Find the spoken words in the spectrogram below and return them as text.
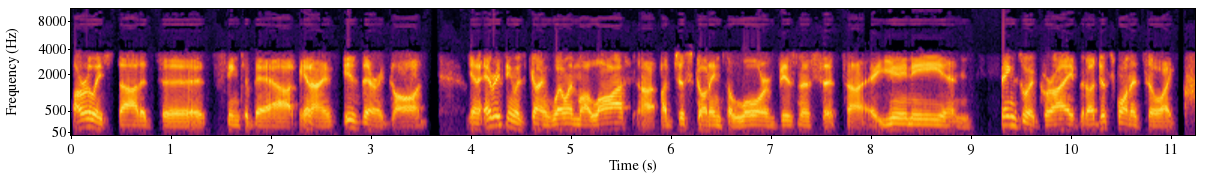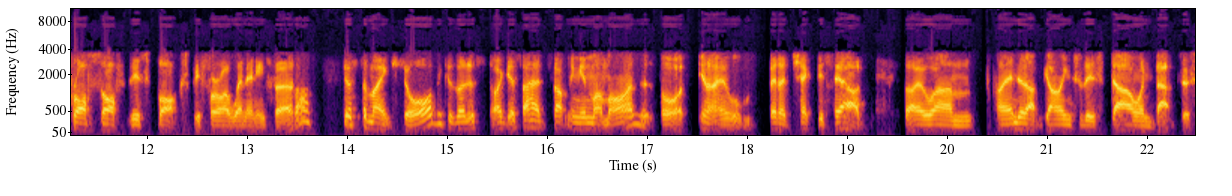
I really started to think about, you know, is there a God? You know, everything was going well in my life. I, just got into law and business at, uh, at uni, and things were great. But I just wanted to like cross off this box before I went any further just to make sure because I just I guess I had something in my mind that thought you know well, better check this out. So um, I ended up going to this Darwin Baptist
